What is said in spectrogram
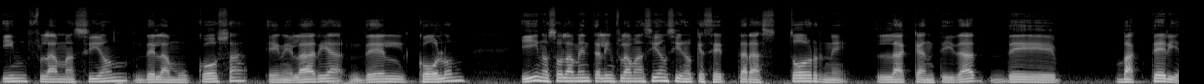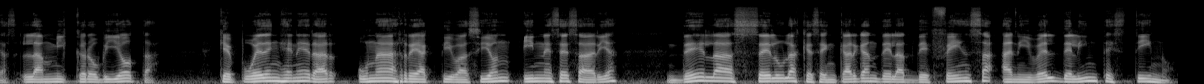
inflamación de la mucosa en el área del colon y no solamente la inflamación, sino que se trastorne la cantidad de bacterias, la microbiota, que pueden generar una reactivación innecesaria de las células que se encargan de la defensa a nivel del intestino.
